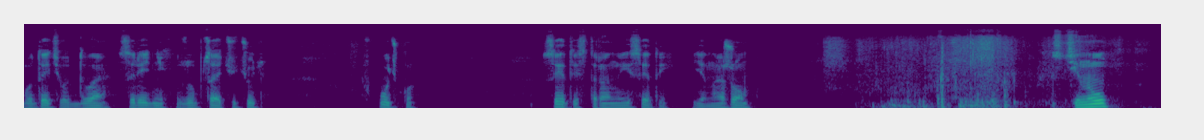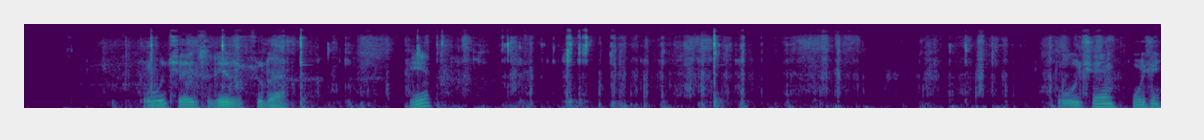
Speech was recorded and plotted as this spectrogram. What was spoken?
Вот эти вот два средних зубца чуть-чуть в кучку. С этой стороны и с этой я ножом стянул. Получается, лезут сюда. И получаем очень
